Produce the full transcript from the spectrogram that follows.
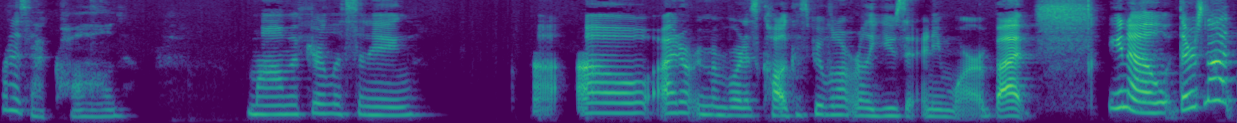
What is that called? Mom, if you're listening, uh, oh, I don't remember what it's called because people don't really use it anymore. But, you know, there's not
